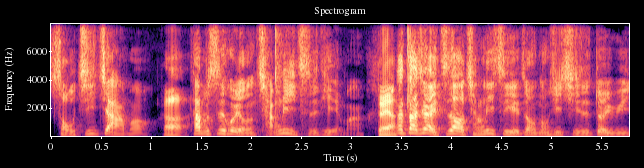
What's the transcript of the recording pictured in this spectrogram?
手机架嘛，啊，它不是会有强力磁铁嘛？对啊。那大家也知道，强力磁铁这种东西，其实对于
